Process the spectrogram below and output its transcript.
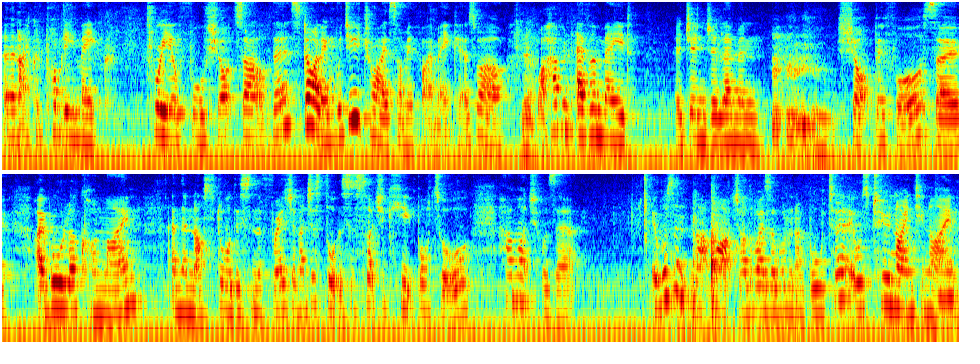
And then I could probably make three or four shots out of this. Darling, would you try some if I make it as well? Yeah. Well, I haven't ever made a ginger lemon shot before, so I will look online and then I'll store this in the fridge. And I just thought this is such a cute bottle. How much was it? It wasn't that much, otherwise I wouldn't have bought it. It was $2.99.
